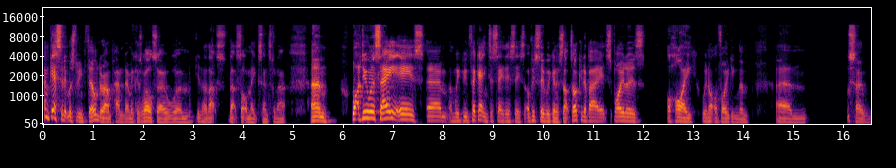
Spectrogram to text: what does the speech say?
I'm guessing it must have been filmed around pandemic as well. So um, you know that's that sort of makes sense for that. Um, what I do want to say is, um, and we've been forgetting to say this is obviously we're going to start talking about it. Spoilers, ahoy! We're not avoiding them. Um, so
